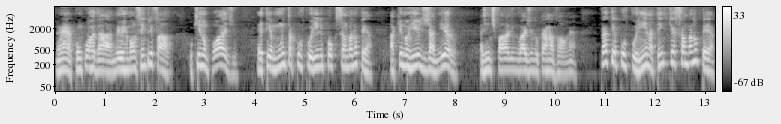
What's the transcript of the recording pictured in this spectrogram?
né, concordar. Meu irmão sempre fala: o que não pode é ter muita purpurina e pouco samba no pé. Aqui no Rio de Janeiro, a gente fala a linguagem do carnaval, né? Para ter purpurina, tem que ter samba no pé.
